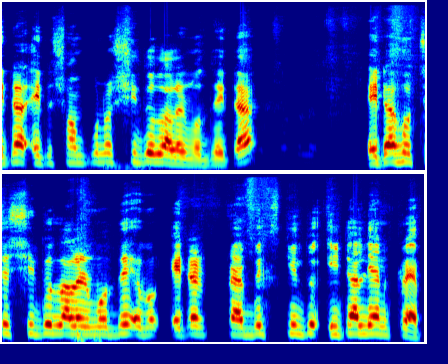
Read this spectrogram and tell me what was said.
এটা এটা সম্পূর্ণ লালের মধ্যে, এটা এটা হচ্ছে লালের মধ্যে এবং এটার ফ্যাব্রিক্স কিন্তু ইটালিয়ান ক্র্যাপ।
